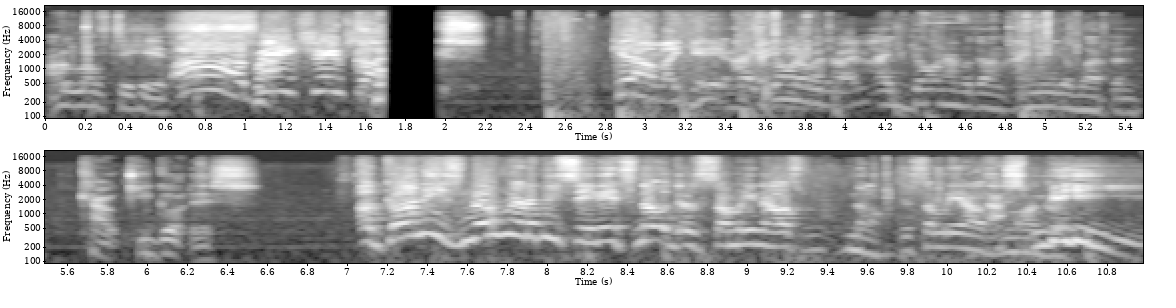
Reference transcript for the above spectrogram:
I love to hear. Ah, fat being stream shot. cocks. Get out of my game. I don't have a gun. I don't have a gun. I need a weapon. Calc, you got this. A gun is nowhere to be seen. It's no. There's somebody in the house. No, there's somebody in the house. That's me.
